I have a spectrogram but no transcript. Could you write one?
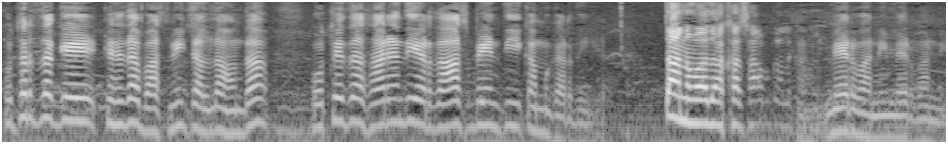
ਕੁਦਰਤ ਅੱਗੇ ਕਿਸੇ ਦਾ ਬਸ ਨਹੀਂ ਚੱਲਦਾ ਹੁੰਦਾ, ਉੱਥੇ ਤਾਂ ਸਾਰਿਆਂ ਦੀ ਅਰਦਾਸ ਬੇਨਤੀ ਕੰਮ ਕਰਦੀ ਹੈ। ਧੰਨਵਾਦ ਆਖਾ ਸਾਹਿਬ ਗੱਲ ਕਰਨ ਲਈ ਮਿਹਰਬਾਨੀ ਮਿਹਰਬਾਨੀ।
